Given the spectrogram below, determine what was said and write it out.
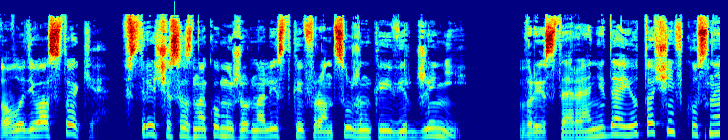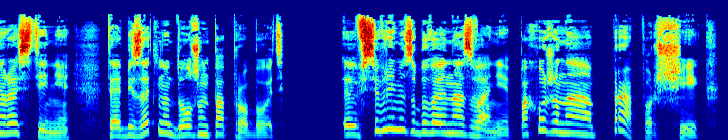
Во Владивостоке встреча со знакомой журналисткой-француженкой Вирджини. В ресторане дают очень вкусное растение. Ты обязательно должен попробовать. Э, Все время забываю название. Похоже на прапорщик.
